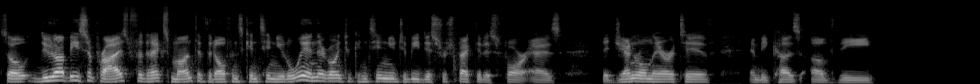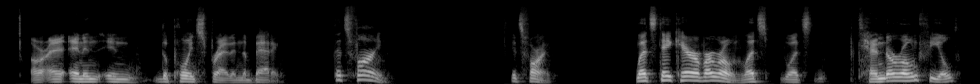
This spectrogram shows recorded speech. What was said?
So do not be surprised for the next month if the Dolphins continue to win. They're going to continue to be disrespected as far as the general narrative and because of the or and in in the point spread and the betting. That's fine. It's fine. Let's take care of our own. Let's let's tend our own field.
